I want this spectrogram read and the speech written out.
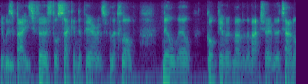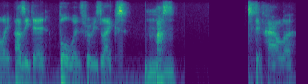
it was about his first or second appearance for the club. Nil nil. Got given man of the match over the Tannoy as he did. Ball went through his legs. Mhm. Massive howler.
